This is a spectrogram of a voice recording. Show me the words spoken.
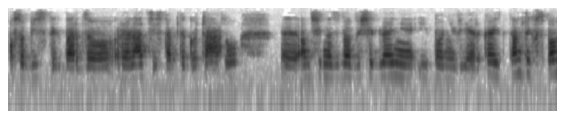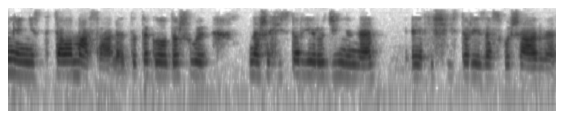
osobistych, bardzo relacji z tamtego czasu. E, on się nazywa Wysiedlenie i Poniewierka. I tam tych wspomnień jest cała masa, ale do tego doszły nasze historie rodzinne, jakieś historie zasłyszane,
